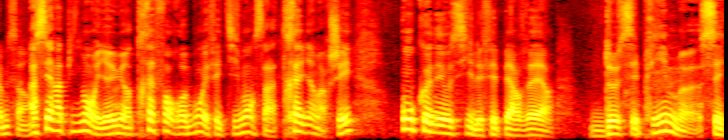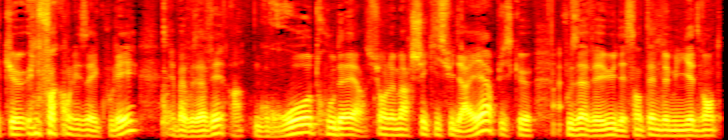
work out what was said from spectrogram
comme ça. assez rapidement, il y a eu un très fort rebond, effectivement, ça a très bien marché. On connaît aussi l'effet pervers de ces primes, c'est qu'une fois qu'on les a écoulées, eh ben vous avez un gros trou d'air sur le marché qui suit derrière, puisque vous avez eu des centaines de milliers de ventes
